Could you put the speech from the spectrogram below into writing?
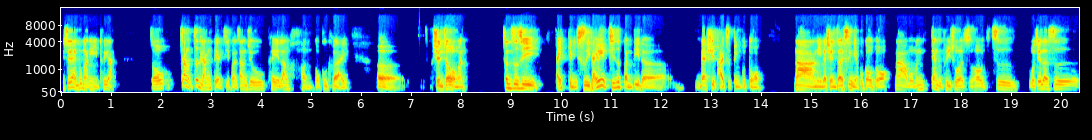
你虽然你不满意，你退啊。so 这样这两点基本上就可以让很多顾客来，呃，选择我们，甚至是哎给你试一下，因为其实本地的 mesh 牌子并不多，那你的选择性也不够多。那我们这样子推出的时候是。我觉得是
